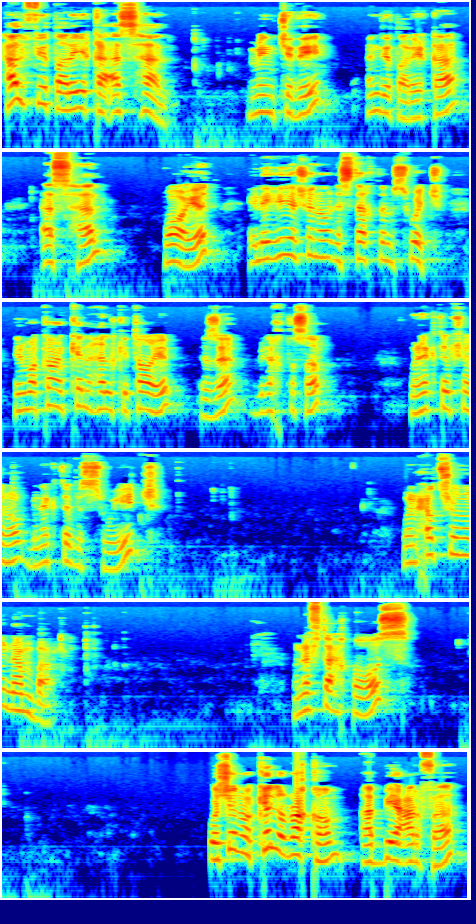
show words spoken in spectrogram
هل في طريقة أسهل من كذي؟ عندي طريقة أسهل وايد اللي هي شنو؟ نستخدم switch من مكان كل هالكتايب زين؟ بنختصر ونكتب شنو؟ بنكتب switch ونحط شنو؟ number ونفتح قوس. وشنو؟ كل رقم أبي أعرفه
